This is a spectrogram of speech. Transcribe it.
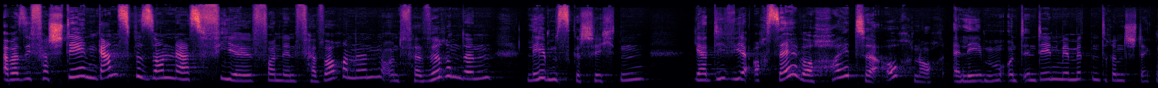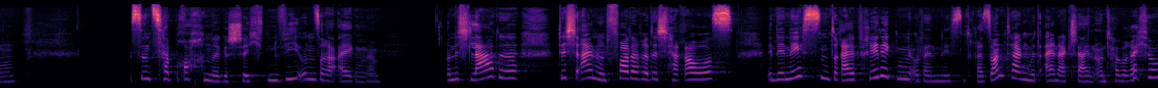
Aber sie verstehen ganz besonders viel von den verworrenen und verwirrenden Lebensgeschichten, ja, die wir auch selber heute auch noch erleben und in denen wir mittendrin stecken. Es sind zerbrochene Geschichten wie unsere eigene. Und ich lade dich ein und fordere dich heraus, in den nächsten drei Predigten oder in den nächsten drei Sonntagen mit einer kleinen Unterbrechung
